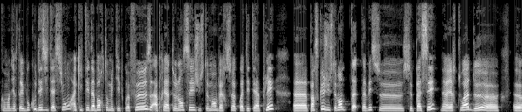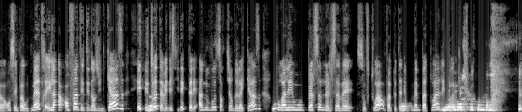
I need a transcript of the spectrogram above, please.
comment dire, tu as eu beaucoup d'hésitation à quitter d'abord ton métier de coiffeuse, après à te lancer justement vers ce à quoi tu étais appelée, euh, parce que justement tu avais ce, ce, passé derrière toi de euh, euh, on sait pas où te mettre, et là enfin tu étais dans une case, et toi tu avais décidé que tu allais à nouveau sortir de la case pour aller où personne ne le savait sauf toi, enfin peut-être même pas toi à l'époque.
